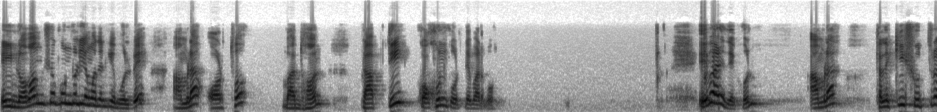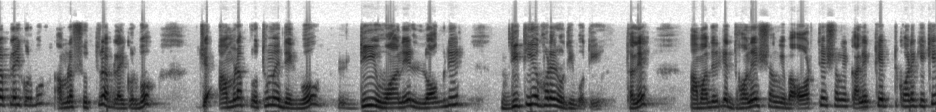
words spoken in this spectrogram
এই নবাংশ কুণ্ডলী আমাদেরকে বলবে, আমরা অর্থ বা ধন প্রাপ্তি কখন করতে পারব? এবারে দেখুন, আমরা তাহলে কি সূত্র অ্যাপ্লাই করব? আমরা সূত্র অ্যাপ্লাই করব যে আমরা প্রথমে দেখব ডি ওয়ানের লগ্নের দ্বিতীয় ঘরের অধিপতি। তাহলে আমাদেরকে ধনের সঙ্গে বা অর্থের সঙ্গে কানেক্টেড করে কে কে?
